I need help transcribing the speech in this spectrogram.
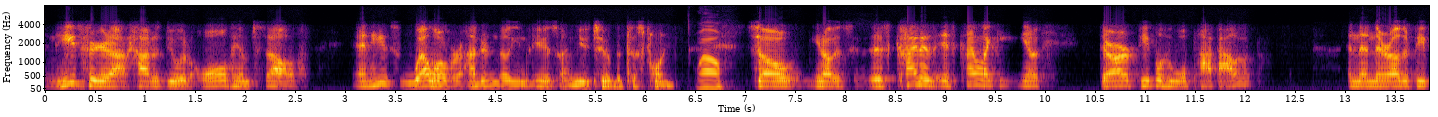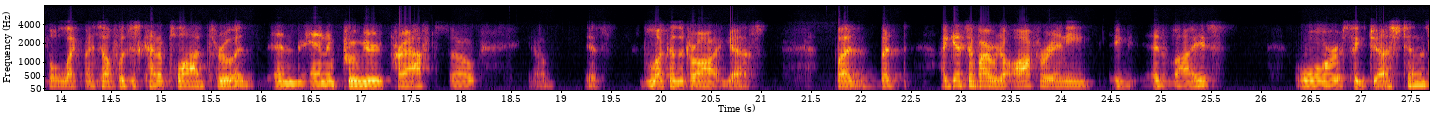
and he's figured out how to do it all himself. And he's well over 100 million views on YouTube at this point. Wow. So you know, it's it's kind of it's kind of like you know, there are people who will pop out, and then there are other people like myself who just kind of plod through it and and improve your craft. So, you know, it's luck of the draw, I guess. But but I guess if I were to offer any advice or suggestions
